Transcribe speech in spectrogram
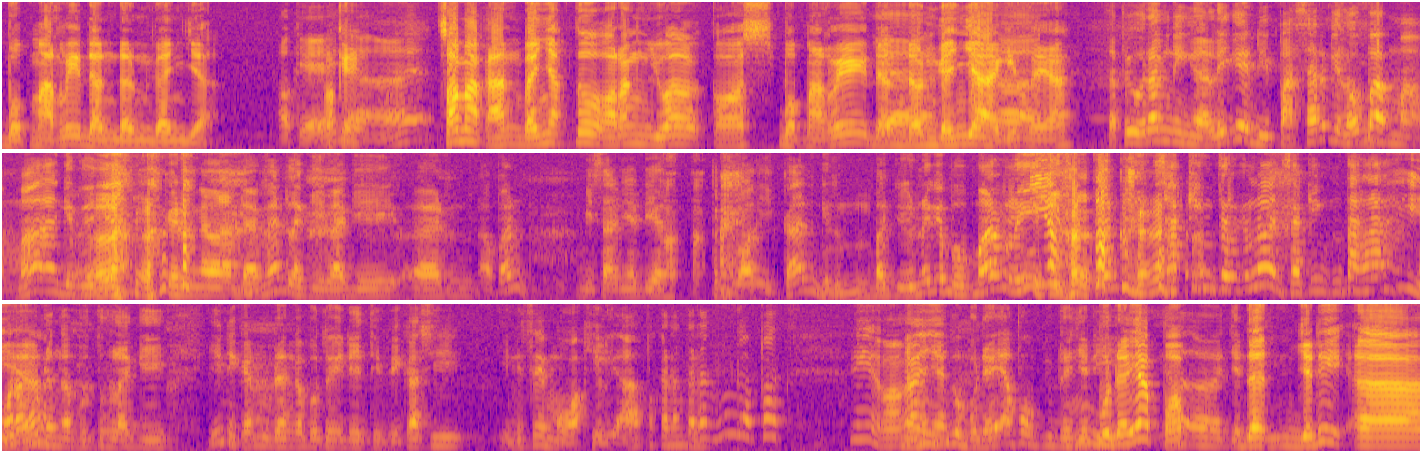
Bob Marley dan daun ganja. Oke Oke. nah, Sama kan? Banyak tuh orang jual kaos Bob Marley dan Ya, daun ganja ah, gitu ya. tapi orang ningali ge di pasar ge loba mama gitu ya keur ngaladangan lagi-lagi eh, apa misalnya dia penjual ikan gitu Hmm. bajunya ge Bob Marley Iya, gitu kan saking terkenal saking entahlah Iya. orang udah nggak butuh lagi ini kan udah nggak butuh identifikasi ini saya mewakili apa kadang-kadang enggak pak Iya, namanya makanya juga budaya pop udah jadi budaya pop Eh, jadi dan jadi eh,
